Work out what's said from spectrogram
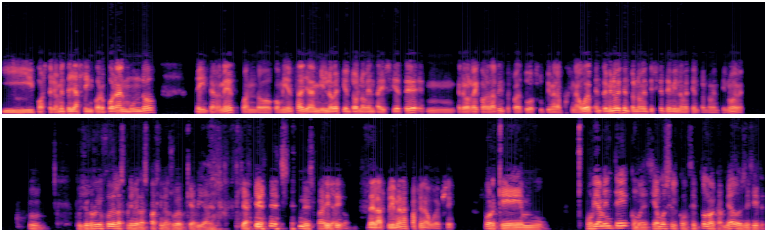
Y posteriormente ya se incorpora el mundo de Internet cuando comienza ya en 1997, mmm, creo recordar, Interflora tuvo su primera página web entre 1997 y 1999. Mm. Pues yo creo que fue de las primeras páginas web que había en, que había en España. Sí, sí. ¿no? De las primeras páginas web, sí. Porque mm, obviamente, como decíamos, el concepto no ha cambiado. Es decir,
